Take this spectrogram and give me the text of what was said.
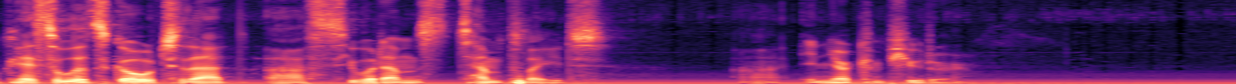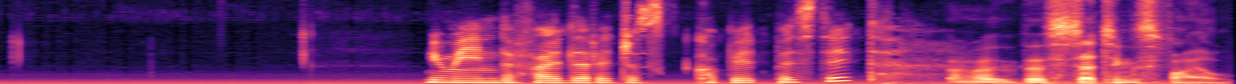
Okay, so let's go to that uh, CWatM's template uh, in your computer. You mean the file that I just copied pasted? Uh, the settings file.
